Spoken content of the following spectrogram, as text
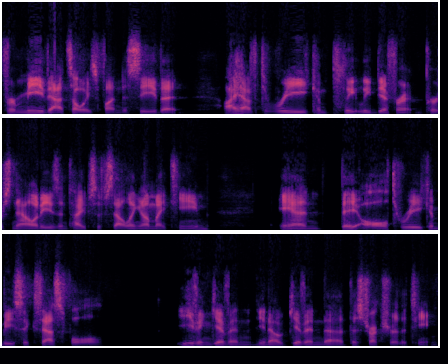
for me, that's always fun to see that I have three completely different personalities and types of selling on my team, and they all three can be successful, even given you know given the the structure of the team.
